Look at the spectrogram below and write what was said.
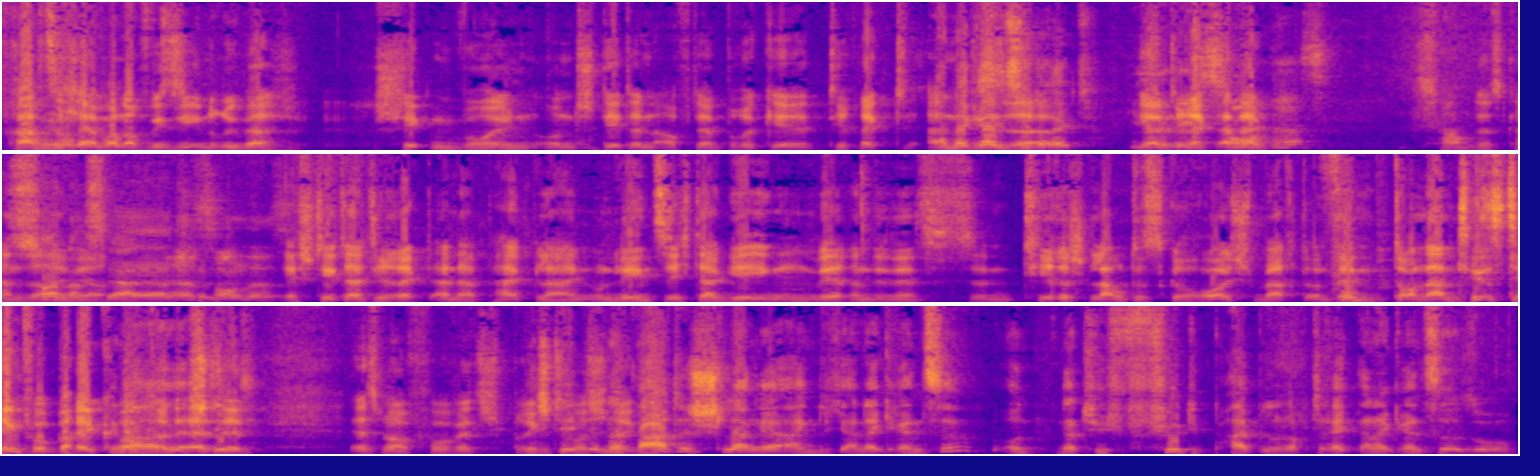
Fragt sich einfach noch, wie sie ihn rüber schicken wollen und steht dann auf der Brücke direkt an, An der Grenze dieser- direkt. Ja, Ist direkt an der? Sound, das kann sein, Saunders, ja. ja, ja, Ja. Saunders. Er steht da direkt an der Pipeline und lehnt sich dagegen, während es ein tierisch lautes Geräusch macht und dann donnernd dieses Ding vorbeikommt Genau, und er er steht- erstmal vorwärts Er springt. steht vor in der. Warteschlange eigentlich an der Grenze und natürlich führt die Pipeline noch direkt an der Grenze so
